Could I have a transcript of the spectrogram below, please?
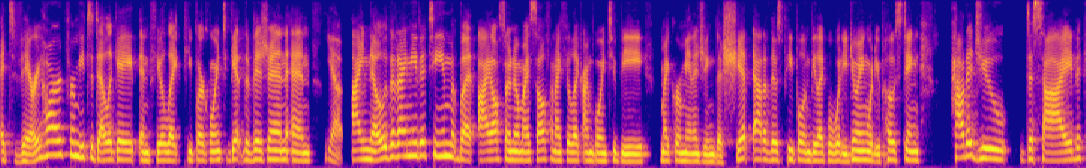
it's very hard for me to delegate and feel like people are going to get the vision. And yeah, I know that I need a team, but I also know myself and I feel like I'm going to be micromanaging the shit out of those people and be like, well, what are you doing? What are you posting? How did you decide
